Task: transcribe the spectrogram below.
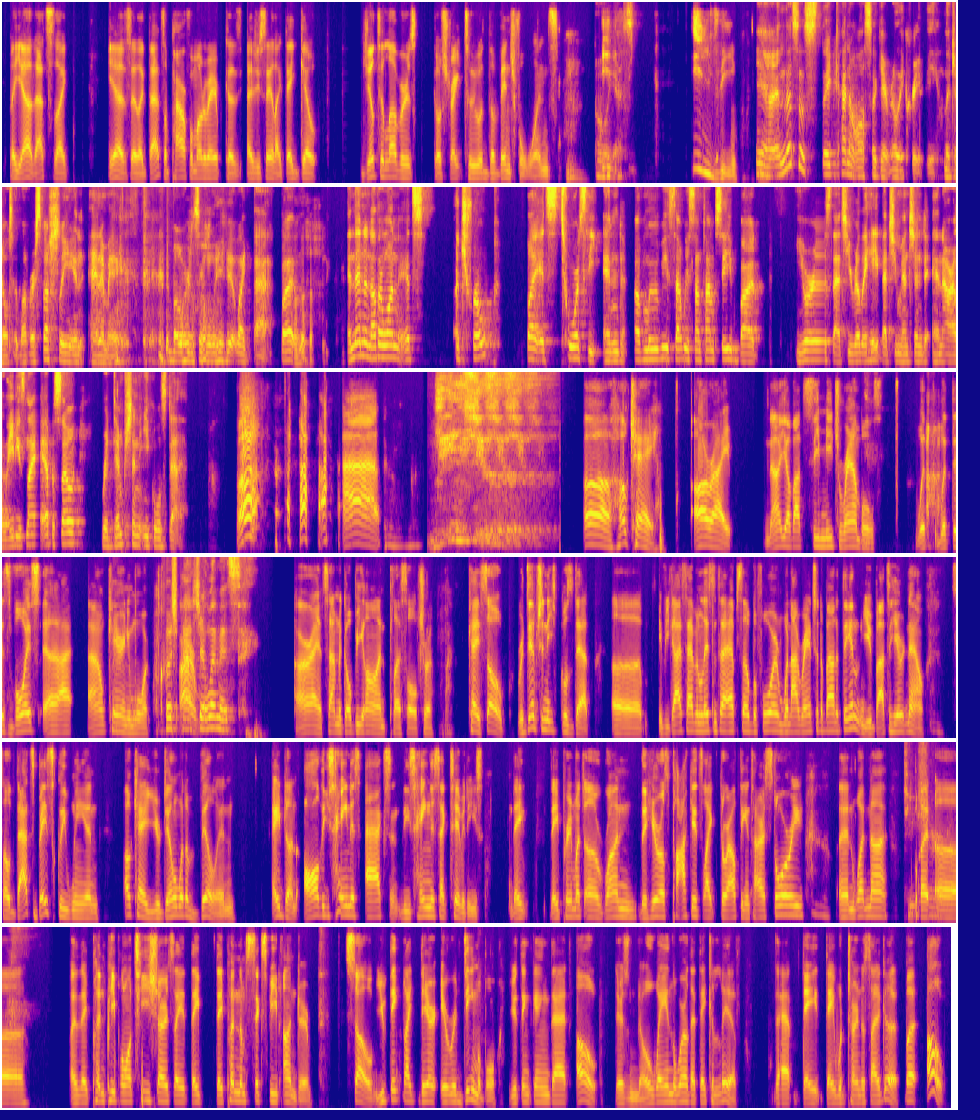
but yeah, that's like, yeah, so like that's a powerful motivator because, as you say, like they go, jilted lovers go straight to the vengeful ones. Oh Easy. yes, easy. Yeah, and this is they kind of also get really creepy, the jilted lover, especially in anime. but we're just gonna leave it like that. But and then another one, it's a trope, but it's towards the end of movies that we sometimes see. But yours that you really hate that you mentioned in our ladies' night episode, redemption equals death. Uh, okay. All right. Now you're about to see Meech rambles with with this voice. Uh, I I don't care anymore. Push past right. your limits. All right, it's time to go beyond plus ultra. Okay, so redemption equals death. Uh, if you guys haven't listened to that episode before, and when I ranted about it, then you're about to hear it now. So that's basically when, okay, you're dealing with a villain. They've done all these heinous acts and these heinous activities. They they pretty much uh run the hero's pockets like throughout the entire story and whatnot. T-shirt. But uh, and they putting people on t-shirts. They they they putting them six feet under. So you think like they're irredeemable. You're thinking that, oh, there's no way in the world that they could live. that they they would turn the side of good. But oh,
